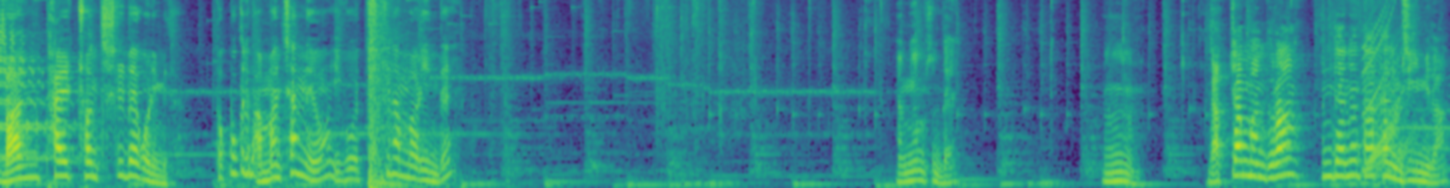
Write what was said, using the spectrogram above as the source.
18,700원입니다. 떡볶이도 만만치 않네요. 이거 치킨 한 마리인데? 양념순대. 음, 납작만두랑 순대는 따뜻한 음식입니다.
